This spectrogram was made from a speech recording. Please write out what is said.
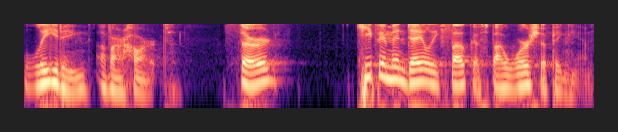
leading of our heart. Third, Keep him in daily focus by worshiping him,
